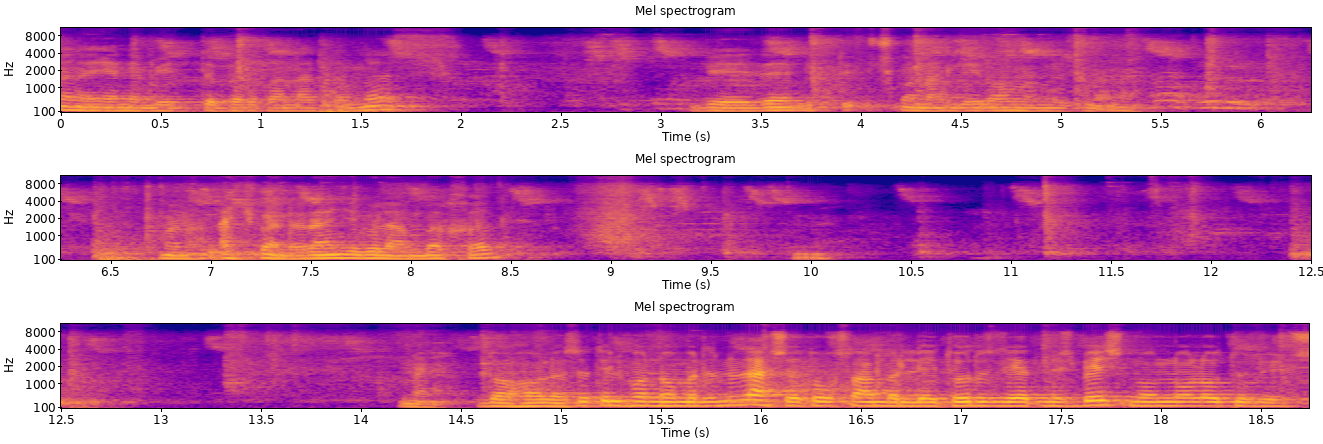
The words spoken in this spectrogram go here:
Mana yana bu yerda bir qanotimiz bu yerda bitta uch qanotli romimiz mana. Mana akbani rangi bilan bir xil. Mana. Xudo xohlasa telefon nomerimiz mana to'qson birlik to'rt yuz yetmish besh nol nol o'ttiz uch.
